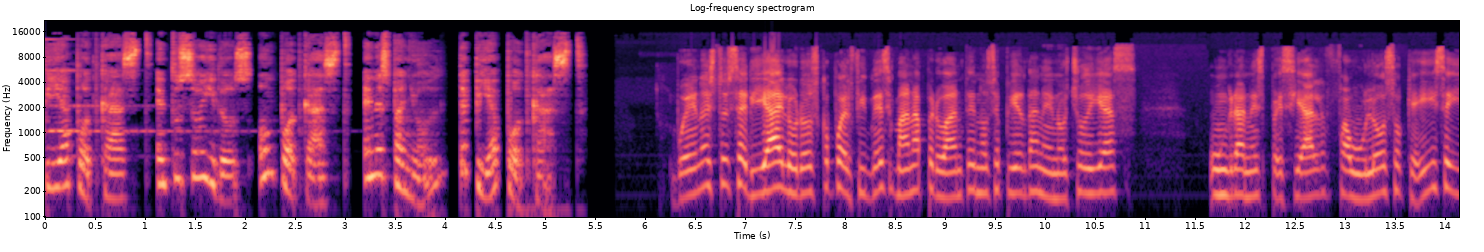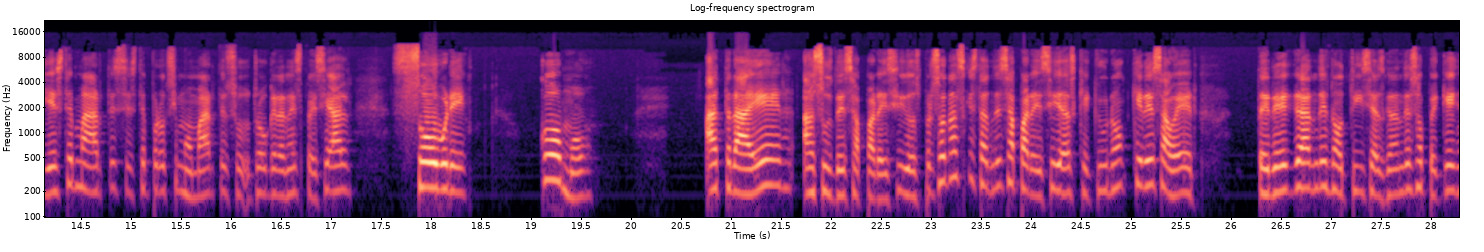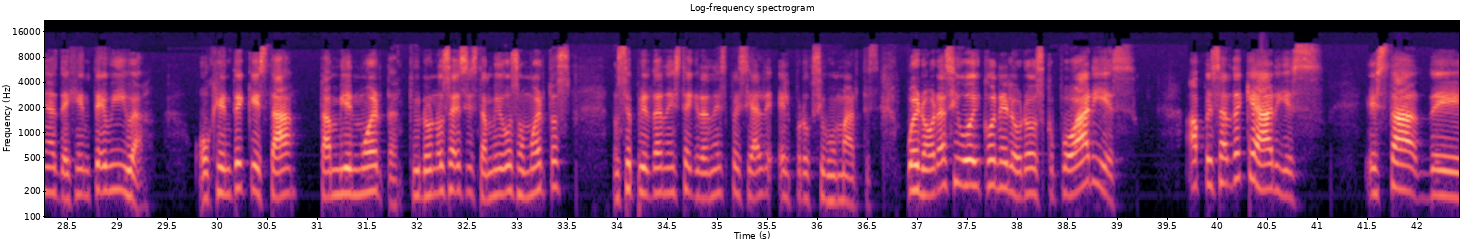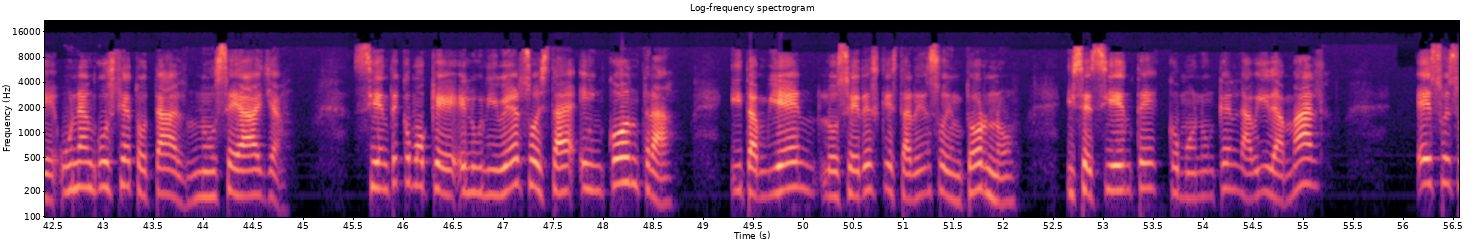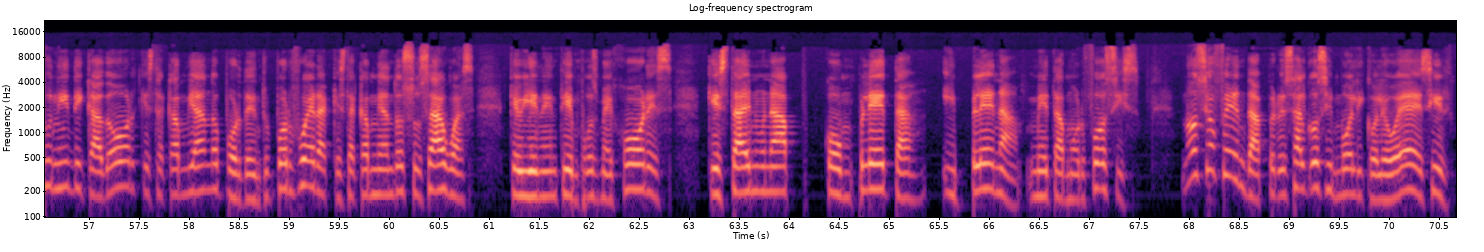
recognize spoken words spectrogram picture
Pia Podcast, en tus oídos, un podcast en español de Pia Podcast. Bueno, esto sería el horóscopo del fin de semana, pero antes no se pierdan en ocho días un gran especial fabuloso que hice y este martes, este próximo martes, otro gran especial sobre cómo atraer a sus desaparecidos, personas que están desaparecidas, que, que uno quiere saber, tener grandes noticias, grandes o pequeñas, de gente viva o gente que está también muerta, que uno no sabe si están vivos o muertos, no se pierdan este gran especial el próximo martes. Bueno, ahora sí voy con el horóscopo. Aries, a pesar de que Aries está de una angustia total, no se halla, siente como que el universo está en contra y también los seres que están en su entorno y se siente como nunca en la vida mal. Eso es un indicador que está cambiando por dentro y por fuera, que está cambiando sus aguas, que vienen tiempos mejores, que está en una completa y plena metamorfosis. No se ofenda, pero es algo simbólico, le voy a decir,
